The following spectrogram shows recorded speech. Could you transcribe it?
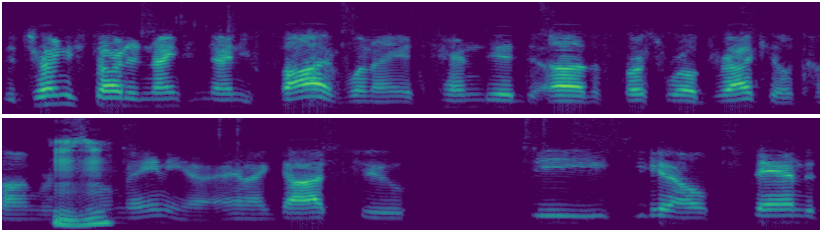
the journey started in 1995 when I attended uh, the First World Dracula Congress Mhm. in Romania, and I got to see you know stand at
